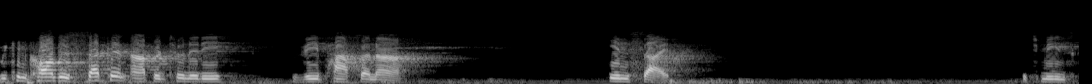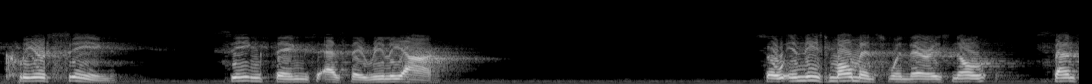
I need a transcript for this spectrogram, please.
we can call this second opportunity vipassana, insight, which means clear seeing, seeing things as they really are. So, in these moments when there is no sense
